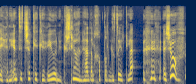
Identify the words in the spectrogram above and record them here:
يعني أنت تشكك عيونك شلون هذا الخط القصير؟ لا أشوف.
